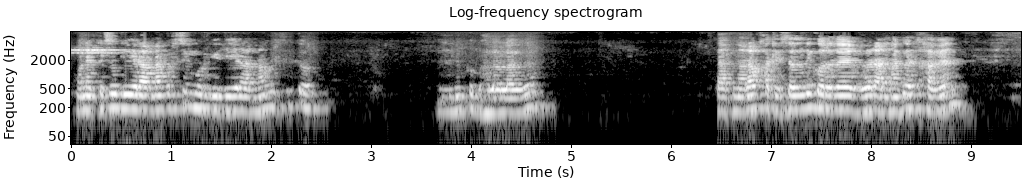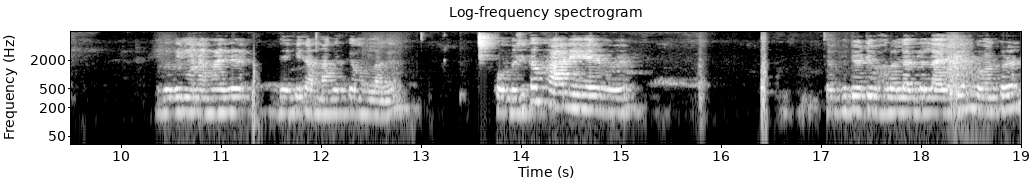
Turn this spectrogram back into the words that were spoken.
অনেক কিছু দিয়ে রান্না করছি, মুরগি দিয়ে রান্না করছি তো। খুব ভালো লাগে। তা আপনারাও খাটি যদি করে দেয় রান্না করে খাবেন। যদি মনে হয় যে দেখি রান্না করে কেমন লাগে। কম বেশি তো খাওয়া নেই এইভাবে তো ভিডিওটি ভালো লাগলে লাইক দিন কমেন্ট করেন।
